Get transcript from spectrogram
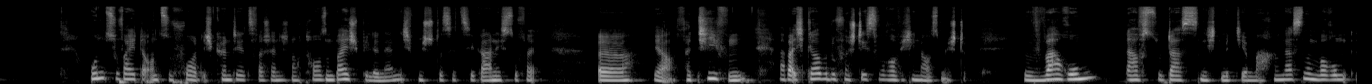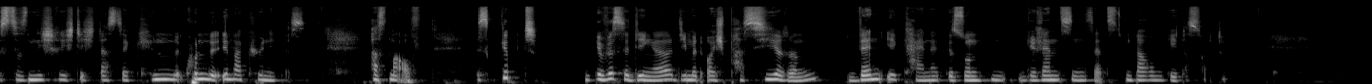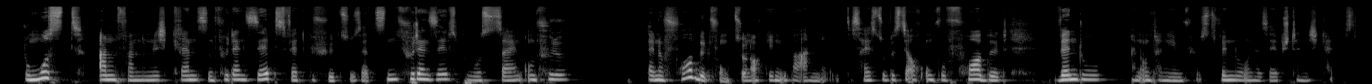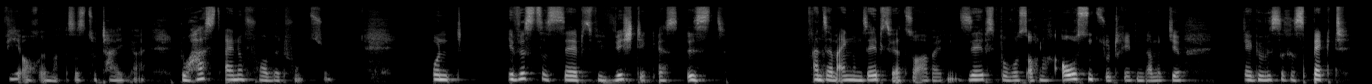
Und so weiter und so fort. Ich könnte jetzt wahrscheinlich noch tausend Beispiele nennen. Ich möchte das jetzt hier gar nicht so ver äh, ja, vertiefen. Aber ich glaube, du verstehst, worauf ich hinaus möchte. Warum darfst du das nicht mit dir machen lassen und warum ist es nicht richtig, dass der Kunde immer König ist? Passt mal auf. Es gibt gewisse Dinge, die mit euch passieren, wenn ihr keine gesunden Grenzen setzt. Und darum geht es heute. Du musst anfangen, nämlich Grenzen für dein Selbstwertgefühl zu setzen, für dein Selbstbewusstsein und für deine Vorbildfunktion auch gegenüber anderen. Das heißt, du bist ja auch irgendwo Vorbild, wenn du ein Unternehmen führst, wenn du in der Selbstständigkeit bist, wie auch immer. Es ist total egal. Du hast eine Vorbildfunktion. Und ihr wisst es selbst, wie wichtig es ist, an seinem eigenen Selbstwert zu arbeiten, selbstbewusst auch nach außen zu treten, damit dir der gewisse Respekt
